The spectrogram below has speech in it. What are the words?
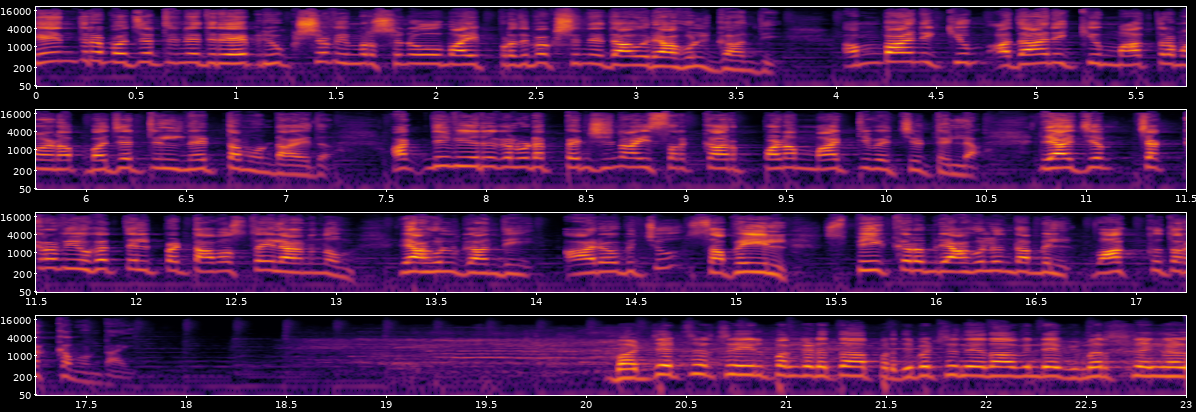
കേന്ദ്ര ബജറ്റിനെതിരെ രൂക്ഷ വിമർശനവുമായി പ്രതിപക്ഷ നേതാവ് രാഹുൽ ഗാന്ധി. അംബാനിക്കും അദാനിക്കും മാത്രമാണ് ബജറ്റിൽ നേട്ടമുണ്ടായത്. അഗ്നിവീറുകളുടെ പെൻഷനായി സർക്കാർ പണം മാറ്റിവെച്ചിട്ടില്ല. രാജ്യം ചക്രവ്യൂഹത്തിൽപ്പെട്ട അവസ്ഥയിലാണെന്നും രാഹുൽ ഗാന്ധി ആരോപിച്ചു. സഭയിൽ സ്പീക്കറും രാഹുലും തമ്മിൽ വാക്കുതർക്കമുണ്ടായി. ബഡ്ജറ്റ് ചർച്ചയിൽ പങ്കെടുത്ത പ്രതിപക്ഷ നേതാവിന്റെ വിമർശനങ്ങൾ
